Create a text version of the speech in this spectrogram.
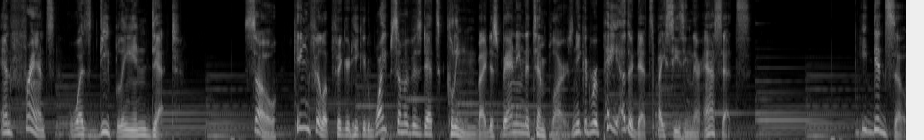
and France was deeply in debt. So, King Philip figured he could wipe some of his debts clean by disbanding the Templars, and he could repay other debts by seizing their assets. He did so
